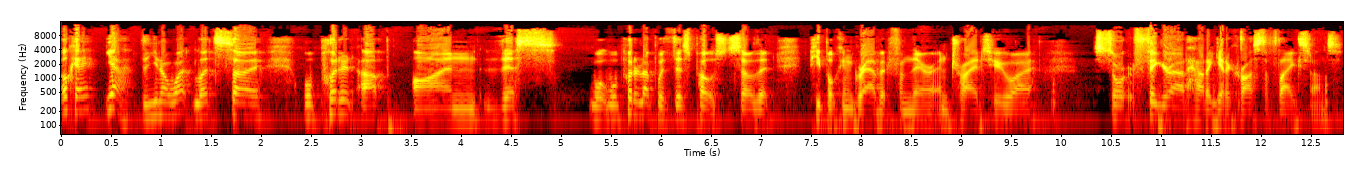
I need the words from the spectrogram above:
Okay, yeah. Then You know what? Let's uh, we'll put it up on this. We'll, we'll put it up with this post so that people can grab it from there and try to uh, sort figure out how to get across the flagstones.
